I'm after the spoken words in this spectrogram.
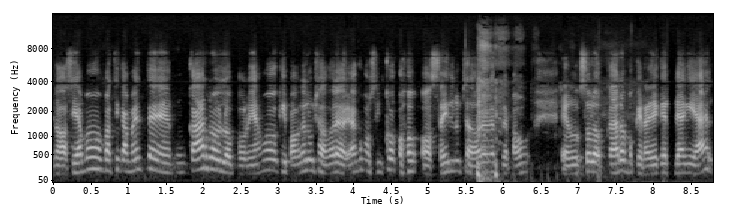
Nos hacíamos prácticamente un carro, lo poníamos equipado de luchadores. Había como cinco o, seis luchadores en un solo carro porque nadie quería guiar.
